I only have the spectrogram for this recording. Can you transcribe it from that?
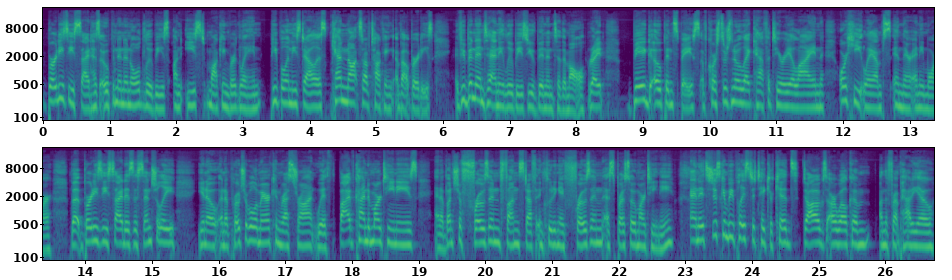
Birdie's East Side has opened in an old Luby's on East Mockingbird Lane. People in East Dallas cannot stop talking about Birdie's. If you've been into any Luby's, you've been into them all, right? Big open space. Of course, there's no like cafeteria line or heat lamps in there anymore. But Birdie's East Side is essentially, you know, an approachable American restaurant with five kind of martinis and a bunch of frozen fun stuff, including a frozen espresso martini. And it's just gonna be a place to take your kids. Dogs are welcome on the front patio.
